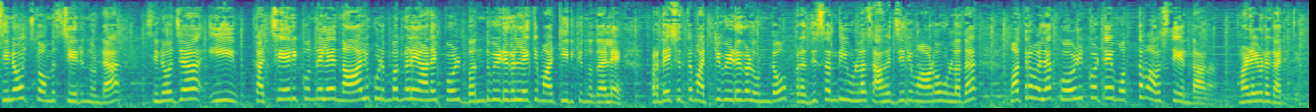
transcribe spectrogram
സിനോജ് തോമസ് ചേരുന്നുണ്ട്. സിനോജ് ഈ കച്ചേരിക്കുന്നിലെ നാല് കുടുംബങ്ങളെയാണ് ഇപ്പോൾ ബന്ധുവീടുകളിലേക്ക് മാറ്റിയിരിക്കുന്നത് അല്ലെ? പ്രദേശത്ത് മറ്റു വീടുകളുണ്ടോ? പ്രതിസന്ധിയുള്ള സാഹചര്യമാണോ ഉള്ളത്? മാത്രമല്ല കോഴിക്കോട്ടെ മൊത്തം അവസ്ഥ എന്താണ്? മഴയുടെ കാര്യത്തിൽ.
